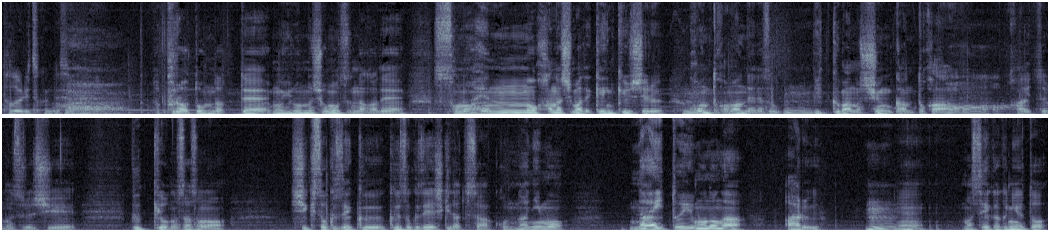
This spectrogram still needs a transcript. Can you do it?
たどり着くんですよ。ね。プラトンだってもういろんな書物の中でその辺の話まで研究してる本とかもあるんだよね、そううん。ビッグバンの瞬間とあかー。書いてたりもするし仏教のさその色即是空空即是式だってさこう何もないというものがある、うん。ええまあ、正確に言うと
